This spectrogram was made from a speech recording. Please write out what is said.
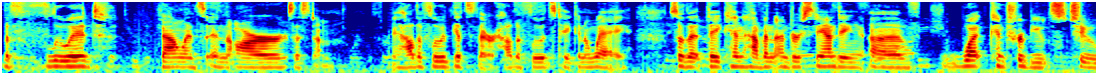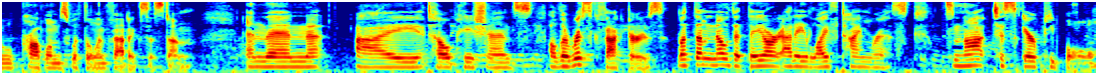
the fluid balance in our system how the fluid gets there, how the fluid's taken away, so that they can have an understanding of what contributes to problems with the lymphatic system. And then I tell patients all the risk factors. Let them know that they are at a lifetime risk. It's not to scare people,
